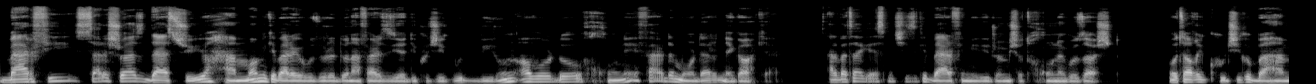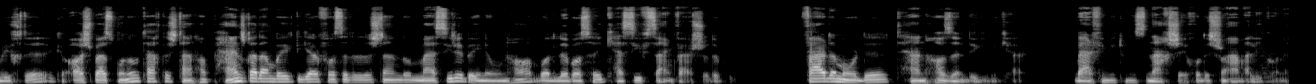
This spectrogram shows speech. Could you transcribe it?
برفی سرش رو از دستشویی و حمامی که برای حضور دو نفر زیادی کوچیک بود بیرون آورد و خونه فرد مرده رو نگاه کرد. البته اگه اسم چیزی که برفی می‌دید رو می‌شد خونه گذاشت. اتاقی کوچیک و به هم ریخته که آشپزخونه و تختش تنها پنج قدم با یکدیگر فاصله داشتند و مسیر بین اونها با لباسهای کثیف سنگ شده بود. فرد مرده تنها زندگی می‌کرد. برفی می‌تونست نقشه خودش رو عملی کنه.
